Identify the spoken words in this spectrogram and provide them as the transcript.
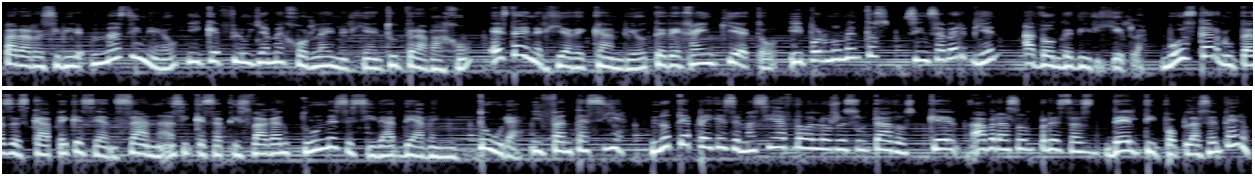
para recibir más dinero y que fluya mejor la energía en tu trabajo? Esta energía de cambio te deja inquieto y por momentos sin saber bien a dónde dirigirla. Busca rutas de escape que sean sanas y que satisfagan tu necesidad de aventura y fantasía. No te apegues demasiado a los resultados, que habrá sorpresas del tipo placentero.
